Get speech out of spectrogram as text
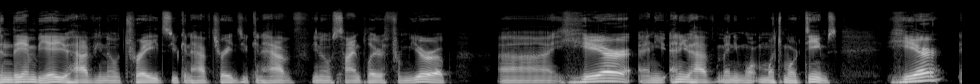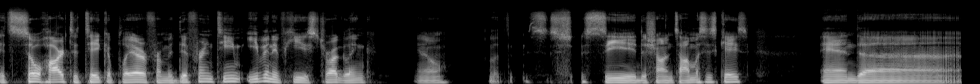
in the NBA, you have, you know, trades, you can have trades, you can have, you know, signed players from Europe. Uh, here, and you, and you have many more, much more teams. Here, it's so hard to take a player from a different team, even if he is struggling, you know, let's see Deshaun Thomas's case. And, uh,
